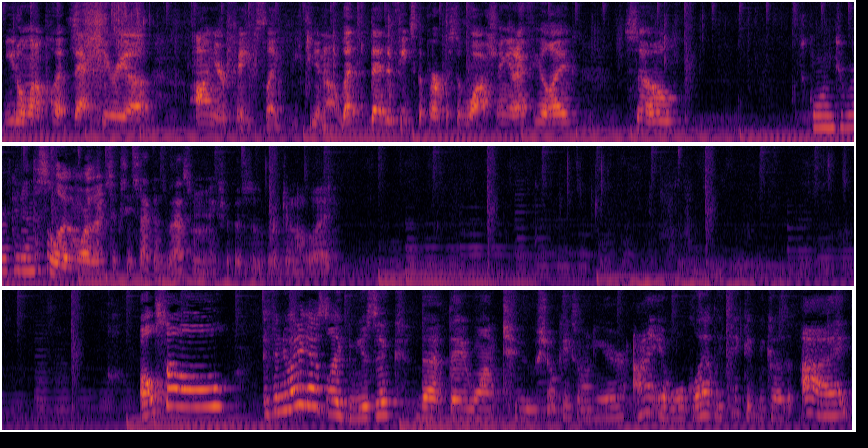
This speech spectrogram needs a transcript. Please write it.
you don't want to put bacteria on your face. Like, you know, that, that defeats the purpose of washing it, I feel like. So, it's going to work it in. This is a little bit more than 60 seconds, but I just want to make sure this is working all the way. Also, if anybody has like music that they want to showcase on here, I will gladly take it because I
